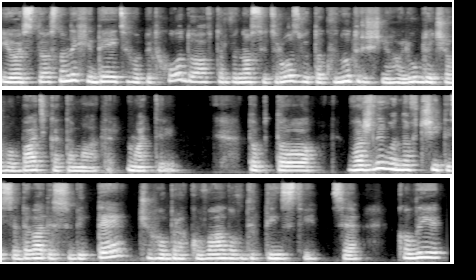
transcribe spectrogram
І ось до основних ідей цього підходу автор виносить розвиток внутрішнього люблячого батька та матер- матері. Тобто важливо навчитися давати собі те, чого бракувало в дитинстві. Це коли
